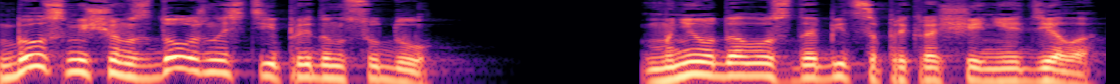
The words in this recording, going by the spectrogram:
был смещен с должности и предан суду. Мне удалось добиться прекращения дела.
